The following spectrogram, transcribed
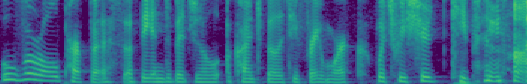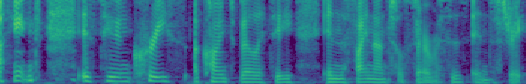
overall purpose of the individual accountability framework, which we should keep in mind, is to increase accountability in the financial services industry,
